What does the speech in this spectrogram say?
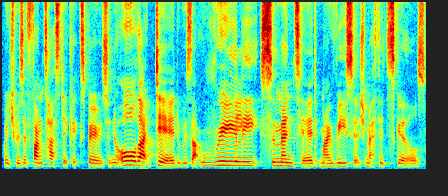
which was a fantastic experience. And all that did was that really cemented my research method skills.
